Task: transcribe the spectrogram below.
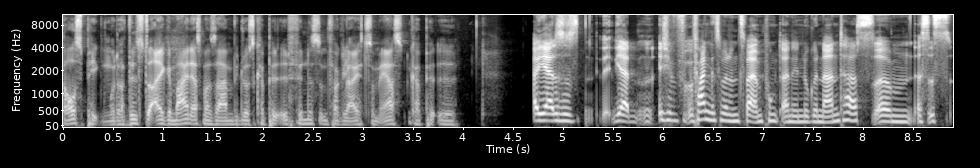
rauspicken? Oder willst du allgemein erstmal sagen, wie du das Kapitel findest im Vergleich zum ersten Kapitel? Ja, das ist, ja, ich fange jetzt mit dem zweiten Punkt an, den du genannt hast. Ähm, es ist,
